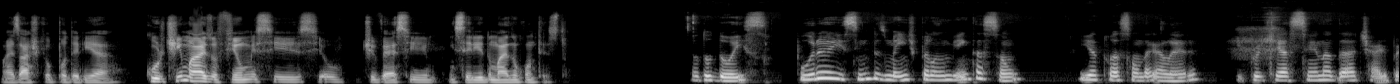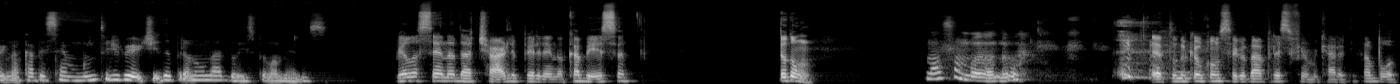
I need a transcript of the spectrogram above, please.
mas acho que eu poderia curtir mais o filme se, se eu tivesse inserido mais no contexto. Eu dou dois. Pura e simplesmente pela ambientação e atuação da galera. E porque a cena da Charlie perdendo a cabeça é muito divertida para eu não dar dois, pelo menos. Pela cena da Charlie perdendo a cabeça, eu dou um. Nossa, mano. É tudo que eu consigo dar pra esse filme, cara. Na boa.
